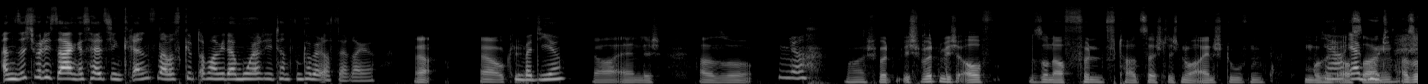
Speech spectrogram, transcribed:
an sich würde ich sagen, es hält sich in Grenzen, aber es gibt auch mal wieder Monate, die tanzen komplett aus der Reihe. Ja, Und okay. bei dir? Ja, ähnlich. Also, Ja. ja, ich würde ich würd mich auf so einer 5 tatsächlich nur einstufen, muss Ja, ich auch ja, gut. sagen. Also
